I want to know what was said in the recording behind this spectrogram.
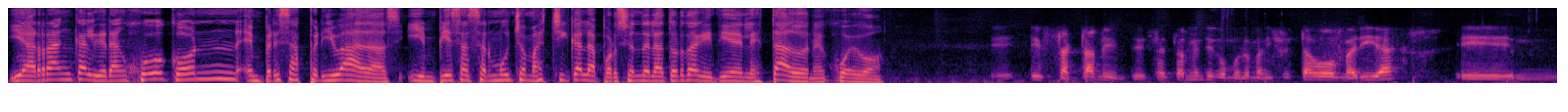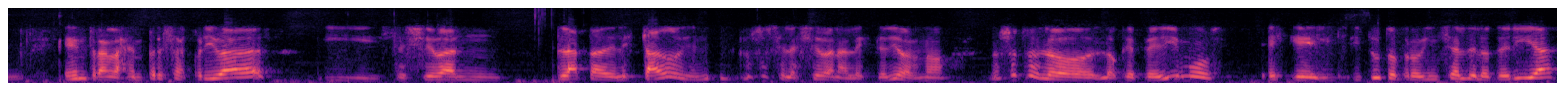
Y arranca el gran juego con empresas privadas. Y empieza a ser mucho más chica la porción de la torta que tiene el Estado en el juego. Eh, exactamente, exactamente como lo manifestaba vos, María. Eh, entran las empresas privadas y se llevan plata del Estado e incluso se la llevan al exterior, ¿no? Nosotros lo, lo que pedimos es que el Instituto Provincial de Lotería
